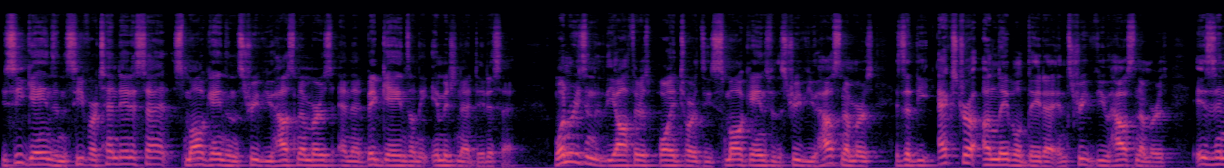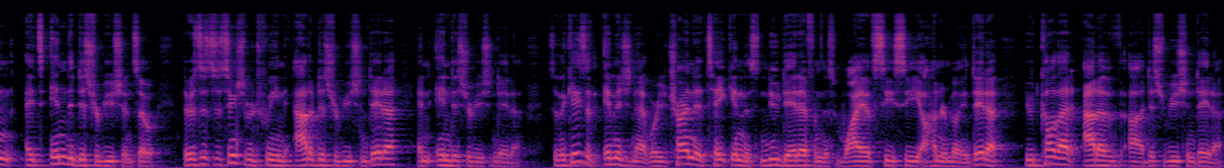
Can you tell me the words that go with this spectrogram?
You see gains in the CIFAR10 dataset, small gains in the Street View house numbers, and then big gains on the ImageNet dataset. One reason that the authors point towards these small gains for the Street View house numbers is that the extra unlabeled data in Street View house numbers is in it's in the distribution. So there's this distinction between out of distribution data and in distribution data. So in the case of ImageNet, where you're trying to take in this new data from this YFCC 100 million data, you would call that out of uh, distribution data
